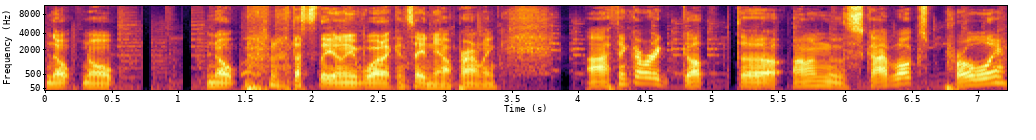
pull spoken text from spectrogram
Nope, nope. Nope. That's the only word I can say now, apparently. Uh, I think I already got the on the skybox, probably.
